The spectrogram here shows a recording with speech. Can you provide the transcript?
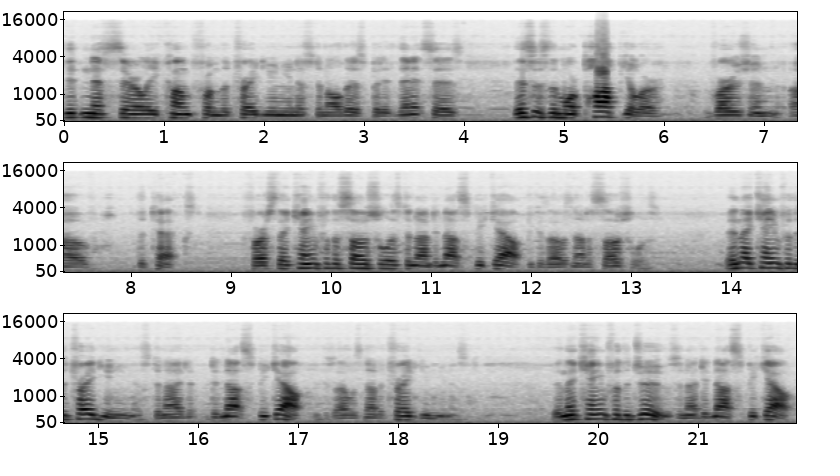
didn't necessarily come from the trade unionist and all this, but it, then it says this is the more popular version of the text. First, they came for the socialist, and I did not speak out because I was not a socialist. Then they came for the trade unionist, and I did not speak out because I was not a trade unionist. Then they came for the Jews, and I did not speak out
